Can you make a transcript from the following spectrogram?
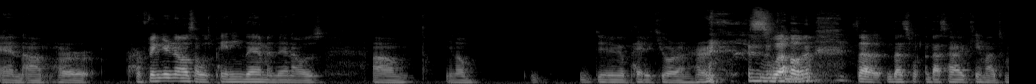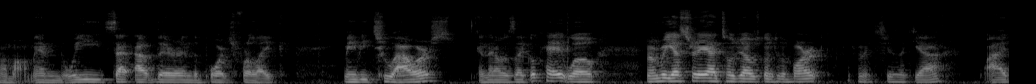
and um her her fingernails. I was painting them, and then I was, um, you know, doing a pedicure on her as well. So that's that's how I came out to my mom, and we sat out there in the porch for like maybe two hours, and then I was like, okay, well, remember yesterday I told you I was going to the park, and she's like, yeah, I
